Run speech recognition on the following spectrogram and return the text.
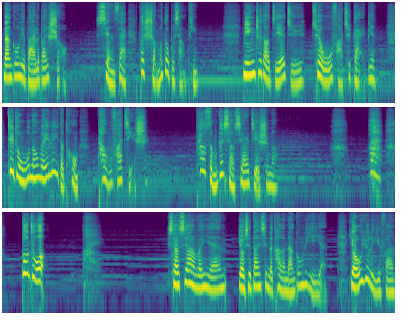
南宫丽摆了摆手，现在他什么都不想听，明知道结局却无法去改变。这种无能为力的痛，他无法解释。他要怎么跟小希儿解释呢？哎，公主，小希儿闻言有些担心的看了南宫丽一眼，犹豫了一番，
